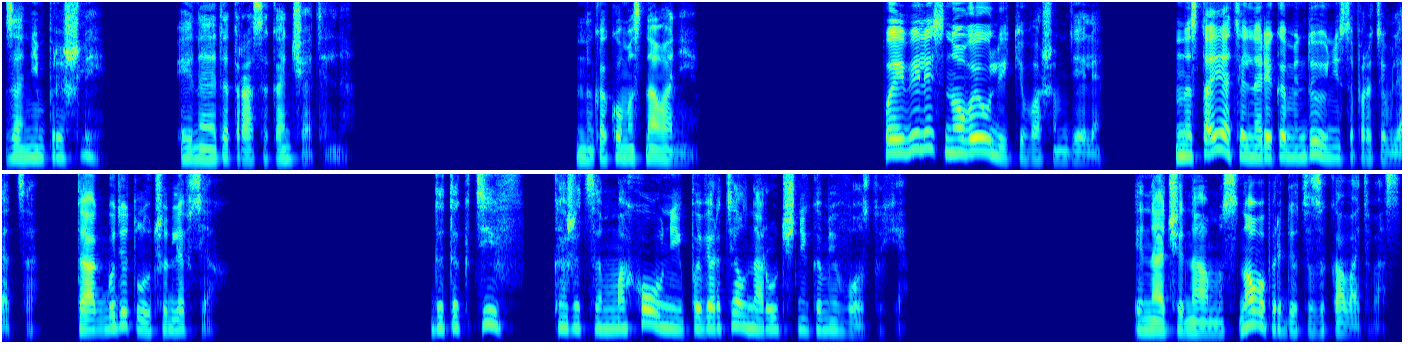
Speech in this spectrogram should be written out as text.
За ним пришли. И на этот раз окончательно. На каком основании? Появились новые улики в вашем деле. Настоятельно рекомендую не сопротивляться. Так будет лучше для всех. Детектив, кажется, Махоуни повертел наручниками в воздухе. Иначе нам снова придется заковать вас.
